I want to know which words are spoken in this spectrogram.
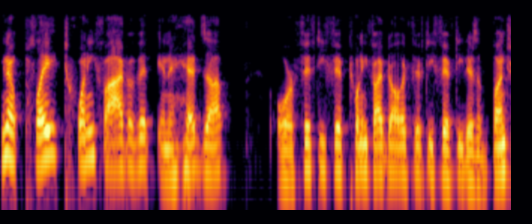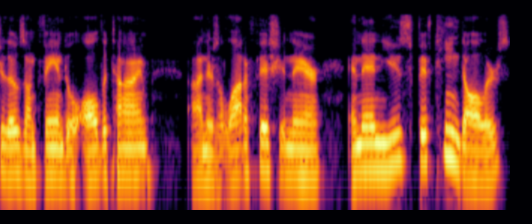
You know, play 25 of it in a heads up or 50 50 $25 50 50. There's a bunch of those on FanDuel all the time. Uh, and there's a lot of fish in there. And then use $15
